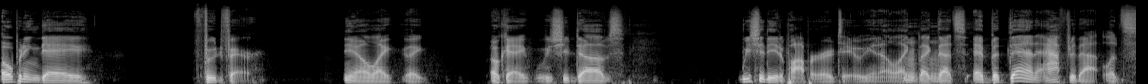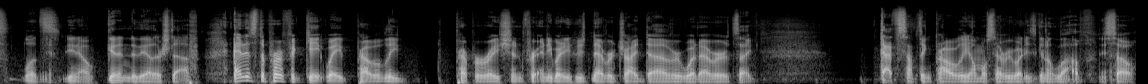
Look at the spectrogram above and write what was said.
opening day food fare. You know, like like okay, we shoot doves. We should eat a popper or two. You know, like like that's. eh, But then after that, let's let's you know get into the other stuff. and it's the perfect gateway, probably preparation for anybody who's never tried dove or whatever. It's like that's something probably almost everybody's gonna love. So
